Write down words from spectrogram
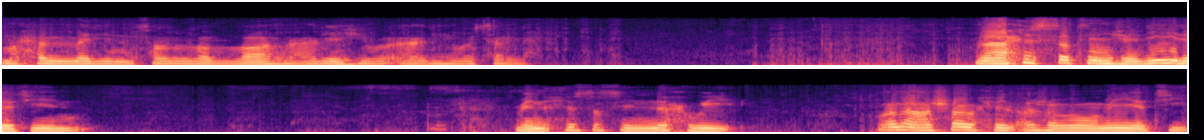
محمد صلى الله عليه وآله وسلم. مع حصة جديدة من حصص النحو ومع شرح الأجرومية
